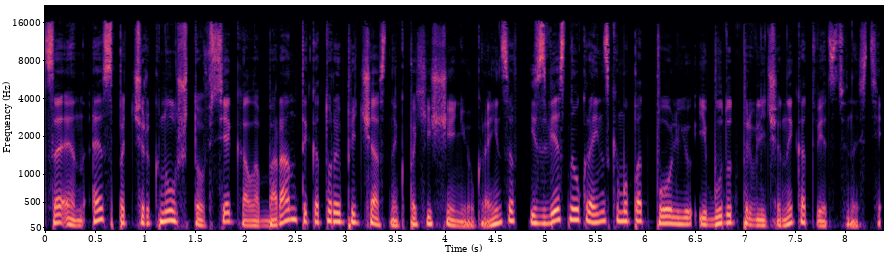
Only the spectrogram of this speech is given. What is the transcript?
ЦНС подчеркнул, что все коллаборанты, которые причастны к похищению украинцев, известны украинскому подполью и будут привлечены к ответственности.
